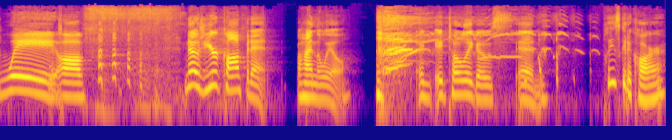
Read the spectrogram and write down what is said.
way off. No, you're confident behind the wheel. it, it totally goes in. Please get a car.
